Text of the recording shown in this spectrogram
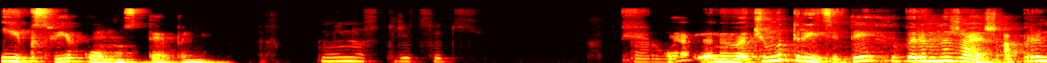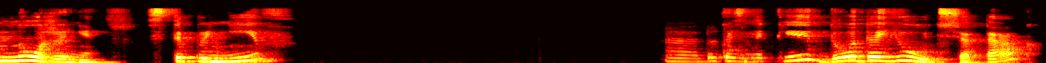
Х в якому степені? минус 32. Е, чому 30? Ти їх перемножаєш, а при множенні степенів додаю. показники додаються, так?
